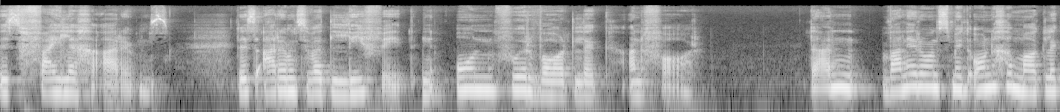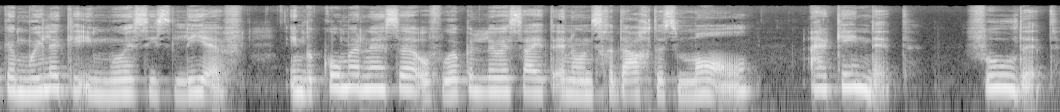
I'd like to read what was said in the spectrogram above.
Dis veilige arms. Dis arms wat liefhet en onvoorwaardelik aanvaar. Dan wanneer ons met ongemaklike, moeilike emosies leef en bekommernisse of hopeloosheid in ons gedagtes maal, erken dit, voel dit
